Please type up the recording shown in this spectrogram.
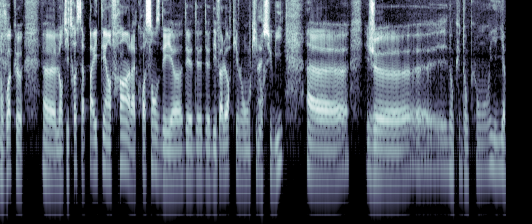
On voit que euh, l'antitrust n'a pas été un frein à la croissance des, euh, des, valeurs qui l'ont qui l'ont subi. je, donc, donc il y a,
